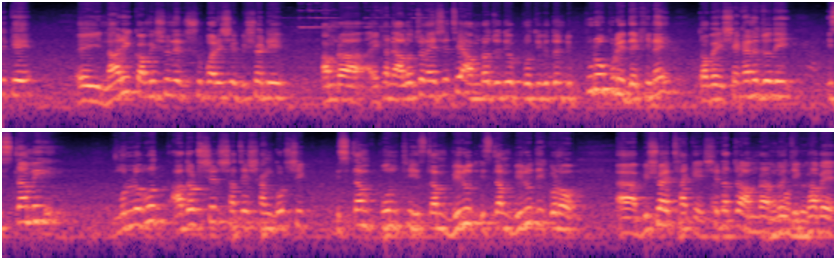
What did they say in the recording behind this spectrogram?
থেকে এই নারী কমিশনের সুপারিশের বিষয়টি আমরা এখানে আলোচনা এসেছে আমরা যদিও প্রতিবেদনটি পুরোপুরি দেখি নাই তবে সেখানে যদি ইসলামী মূল্যবোধ আদর্শের সাথে সাংঘর্ষিক ইসলামপন্থী ইসলাম বিরোধী ইসলাম বিরোধী কোনো বিষয় থাকে সেটা তো আমরা নৈতিকভাবে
